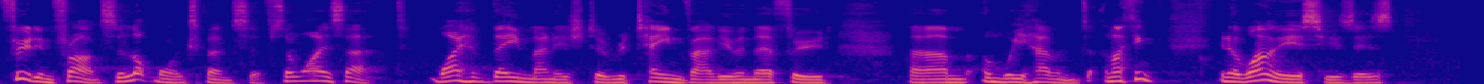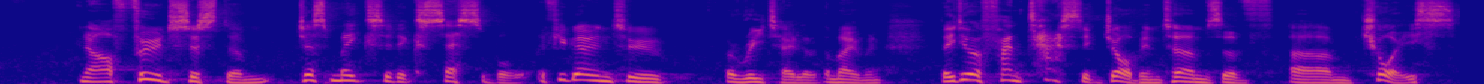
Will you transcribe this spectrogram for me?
food in France is a lot more expensive. So why is that? Why have they managed to retain value in their food um, and we haven't? And I think, you know, one of the issues is, you know, our food system just makes it accessible. If you go into a retailer at the moment, they do a fantastic job in terms of um, choice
